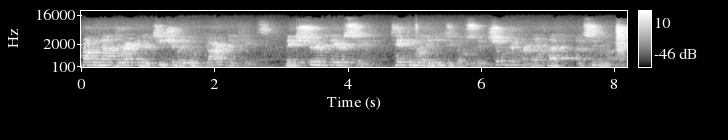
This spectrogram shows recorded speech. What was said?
probably not directly their teacher, but it would guard the kids, make sure that they are safe, take them where they need to go, so the children are never left unsupervised.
